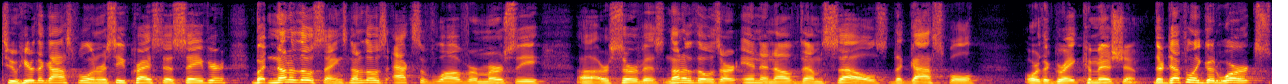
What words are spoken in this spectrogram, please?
to hear the gospel and receive Christ as Savior. But none of those things, none of those acts of love or mercy uh, or service, none of those are in and of themselves the gospel or the Great Commission. They're definitely good works.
